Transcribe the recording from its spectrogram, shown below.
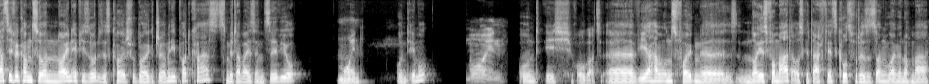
herzlich willkommen zur neuen Episode des College Football Germany Podcasts. Mit dabei sind Silvio. Moin. Und Immo. Moin. Und ich, Robert. Äh, wir haben uns folgendes neues Format ausgedacht. Jetzt kurz vor der Saison wollen wir nochmal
